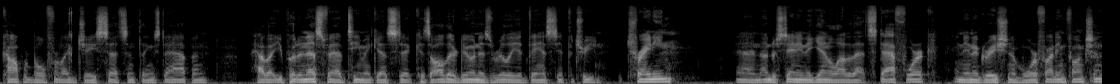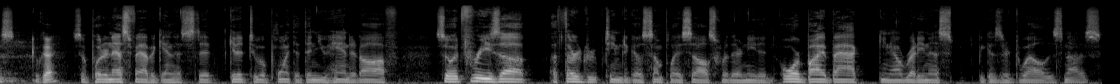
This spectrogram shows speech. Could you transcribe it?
comparable for like JCETs and things to happen. How about you put an SFAB team against it? Because all they're doing is really advanced infantry training and understanding again a lot of that staff work and integration of warfighting functions. Okay. So put an SFAB against it, get it to a point that then you hand it off, so it frees up a third group team to go someplace else where they're needed, or buy back you know readiness because their dwell is not as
